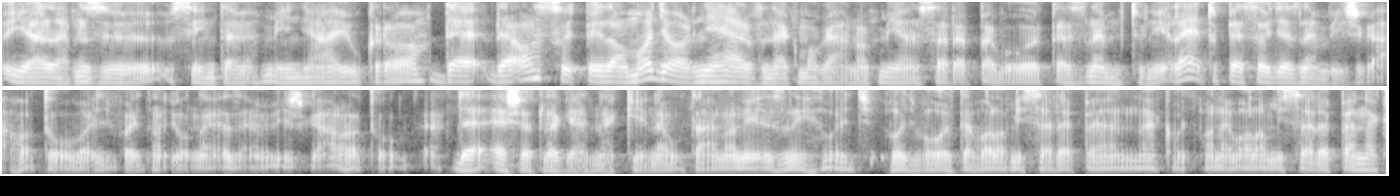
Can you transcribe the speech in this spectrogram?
jellemző szinte minnyájukra, de, de az, hogy például a magyar nyelvnek magának milyen szerepe volt, ez nem tűnik. Lehet persze, hogy ez nem vizsgálható, vagy, vagy nagyon nehezen vizsgálható, de, de esetleg ennek kéne utána nézni, hogy, hogy volt-e valami szerepe ennek, vagy van-e valami szerepe ennek,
